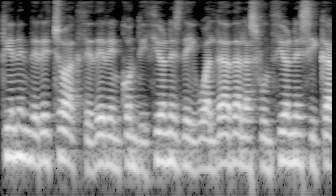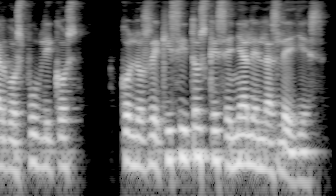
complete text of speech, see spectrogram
tienen derecho a acceder en condiciones de igualdad a las funciones y cargos públicos, con los requisitos que señalen las leyes.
